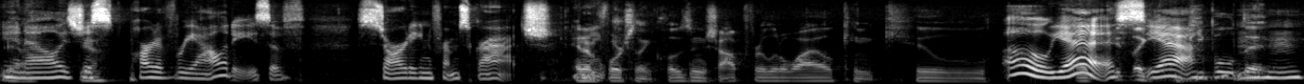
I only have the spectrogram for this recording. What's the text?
You Yeah. know, it's Yeah. just part of realities of starting from scratch. And Like- unfortunately, closing shop for a little while can kill. Oh like, yes, it- like, yeah. Mm-hmm. People that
